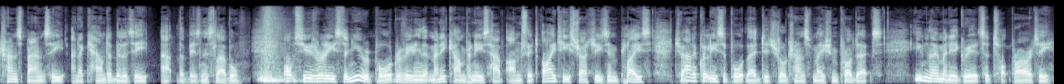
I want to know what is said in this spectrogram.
transparency, and accountability at the business level. Opsview has released a new report revealing that many companies have unfit IT strategies in place to adequately support their digital transformation projects, even though many agree it's a top priority.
